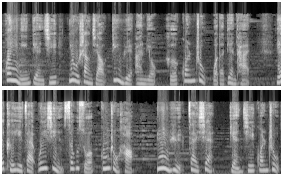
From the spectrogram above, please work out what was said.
欢迎您点击右上角订阅按钮和关注我的电台，也可以在微信搜索公众号“孕育在线”，点击关注。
